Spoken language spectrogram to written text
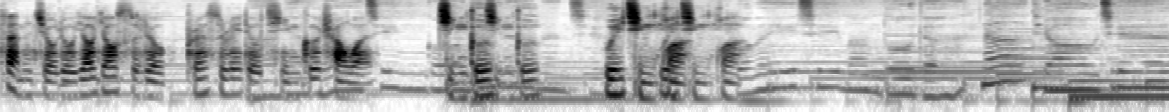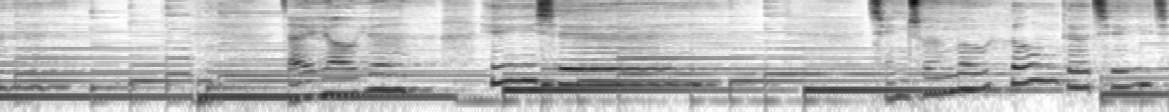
FM 九六幺幺四六 Prince Radio 情歌唱完，情歌情歌，微情话微情话。再遥远一些，青春朦胧的季节，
